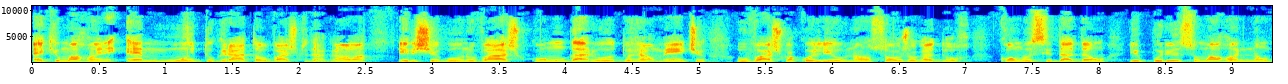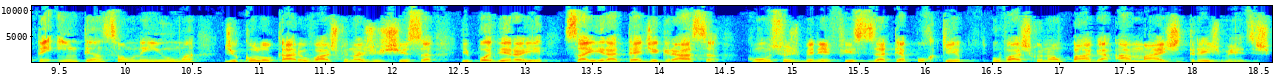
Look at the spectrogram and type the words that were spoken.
é que o Marrone é muito grato ao Vasco da Gama, ele chegou no Vasco como um garoto realmente, o Vasco acolheu não só o jogador, como o cidadão, e por isso o Marrone não tem intenção nenhuma de colocar o Vasco na justiça e poder aí sair até de graça com os seus benefícios, até porque o Vasco não paga há mais de três meses.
